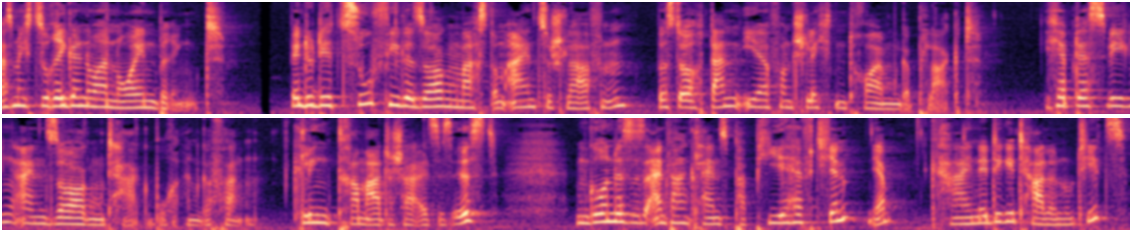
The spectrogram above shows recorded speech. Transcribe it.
Was mich zu Regel Nummer 9 bringt. Wenn du dir zu viele Sorgen machst, um einzuschlafen, wirst du auch dann eher von schlechten Träumen geplagt. Ich habe deswegen ein Sorgentagebuch angefangen. Klingt dramatischer als es ist. Im Grunde ist es einfach ein kleines Papierheftchen, ja, keine digitale Notiz,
